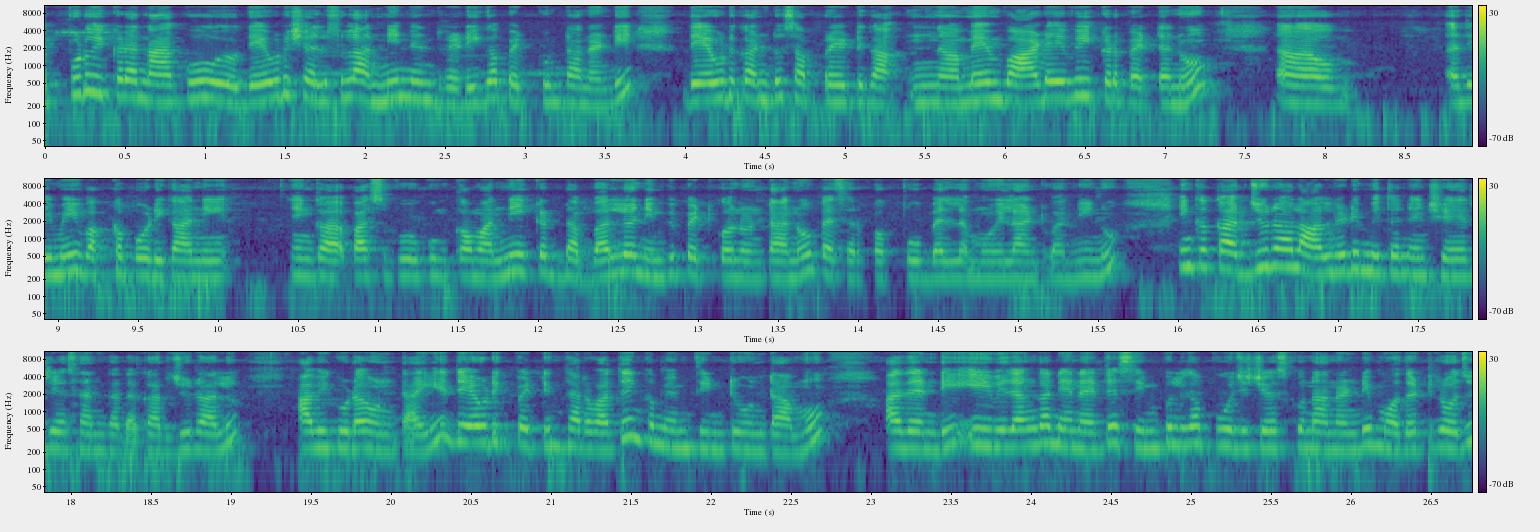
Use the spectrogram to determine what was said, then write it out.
ఎప్పుడు ఇక్కడ నాకు దేవుడు షెల్ఫ్లో అన్నీ నేను రెడీగా పెట్టుకుంటానండి. దేవుడికంటూ సపరేట్గా మేము వాడేవి ఇక్కడ పెట్టను. అదేమి వక్క పొడి కానీ ఇంకా పసుపు కుంకుమ అన్నీ ఇక్కడ డబ్బాల్లో నింపి పెట్టుకొని ఉంటాను. పెసరపప్పు బెల్లము ఇలాంటివన్నీను. ఇంకా ఖర్జూరాలు ఆల్రెడీ మీతో నేను షేర్ చేశాను కదా ఖర్జూరాలు. అవి కూడా ఉంటాయి. దేవుడికి పెట్టిన తర్వాత ఇంకా మేము తింటూ ఉంటాము. అదండి. ఈ విధంగా నేనైతే సింపుల్గా పూజ చేసుకున్నానండి మొదటి రోజు.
